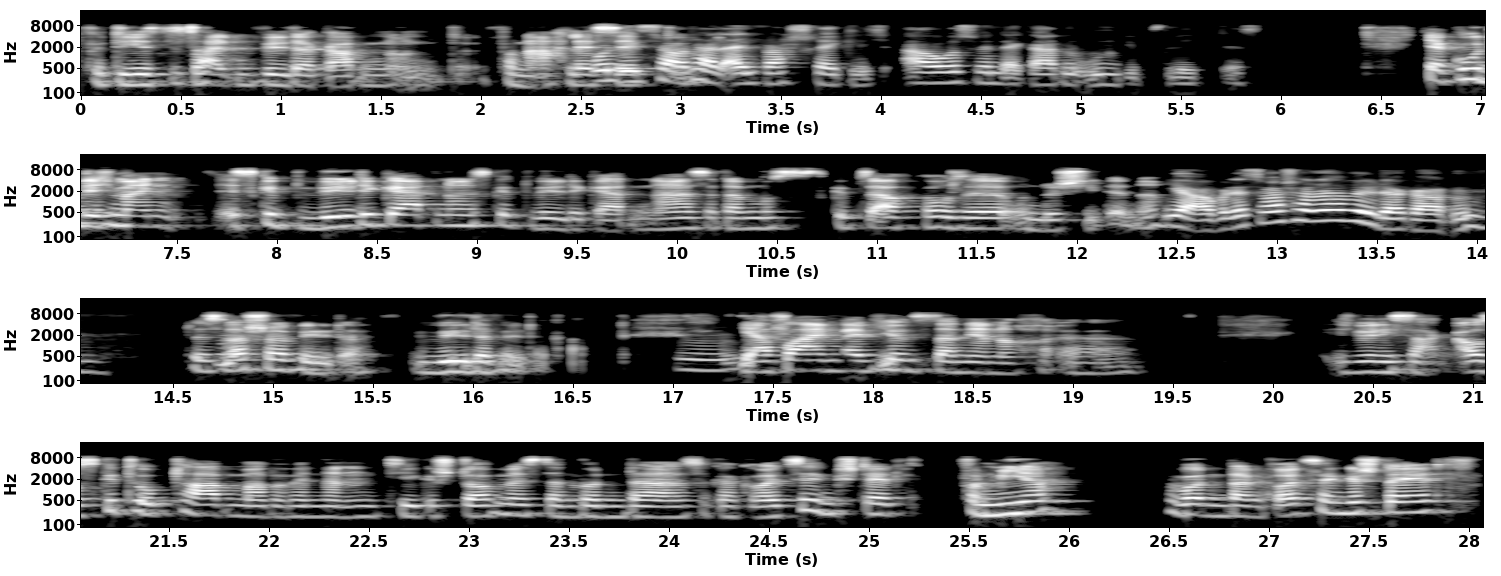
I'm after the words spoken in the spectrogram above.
für die ist es halt ein wilder Garten und Und es vernachlässigt. schaut halt einfach schrecklich aus, wenn der Garten ungepflegt ist. ja gut, ich meine, es gibt wilde Gärten und es gibt wilde Gärten, ne? Also da gibt's ja auch große Unterschiede, ne? Ja, aber das war schon ein wilder Garten. Das war schon wilder, wilder, wilder Garten. Hm. Ja, vor allem, weil wir uns dann ja noch, äh, ich will nicht sagen, ausgetobt haben, aber wenn dann ein Tier gestorben ist, dann wurden da sogar Kreuze hingestellt. Von mir wurden dann Kreuze hingestellt.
